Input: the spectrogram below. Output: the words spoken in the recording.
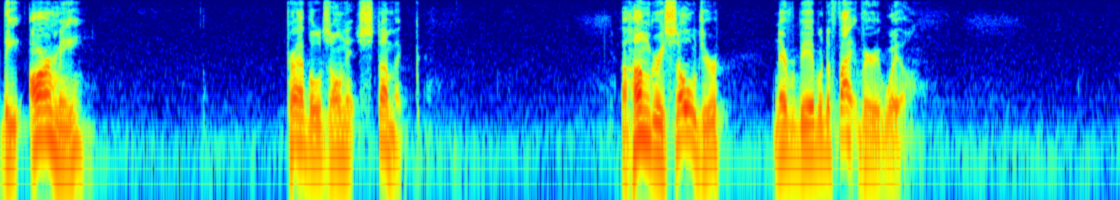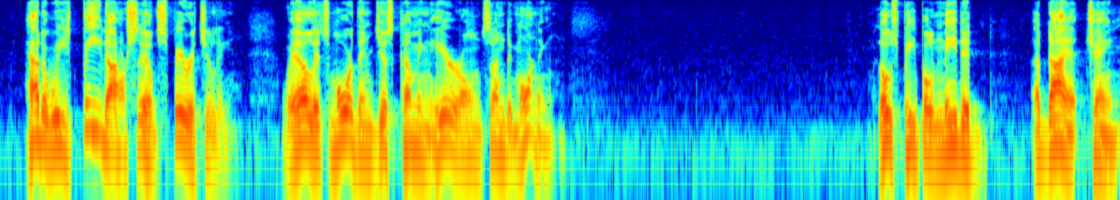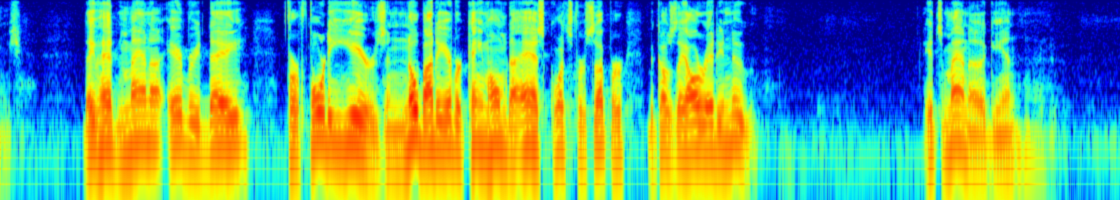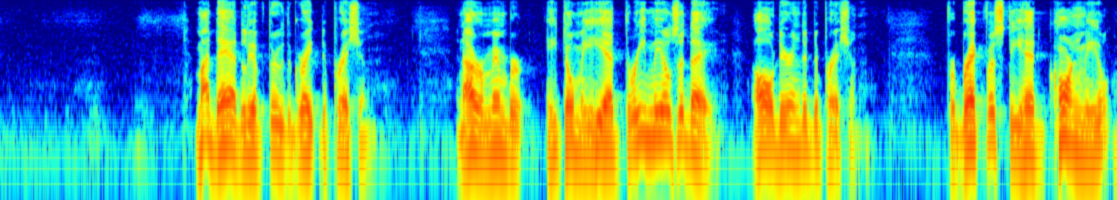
The army travels on its stomach. A hungry soldier never be able to fight very well. How do we feed ourselves spiritually? Well, it's more than just coming here on Sunday morning. Those people needed a diet change. They've had manna every day for 40 years, and nobody ever came home to ask what's for supper because they already knew. It's manna again. My dad lived through the Great Depression, and I remember he told me he had three meals a day all during the Depression. For breakfast, he had cornmeal.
